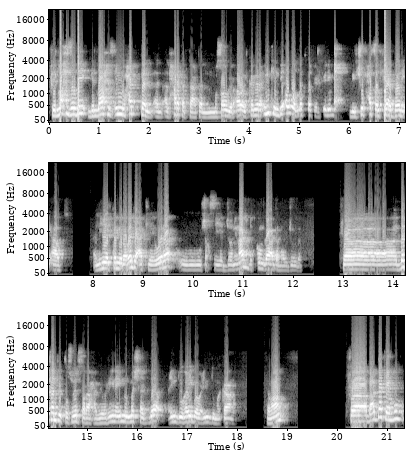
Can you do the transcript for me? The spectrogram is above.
في اللحظة دي بنلاحظ إنه حتى الحركة بتاعت المصور أو الكاميرا يمكن دي أول لقطة في الفيلم بنشوف حصل فيها دوني اوت اللي هي الكاميرا رجعت لورا وشخصية جوني ناش بتكون قاعدة موجودة. فده فن في التصوير صراحة بيورينا إنه المشهد ده عنده هيبة وعنده مكانة. تمام؟ فبعد ذاك هو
